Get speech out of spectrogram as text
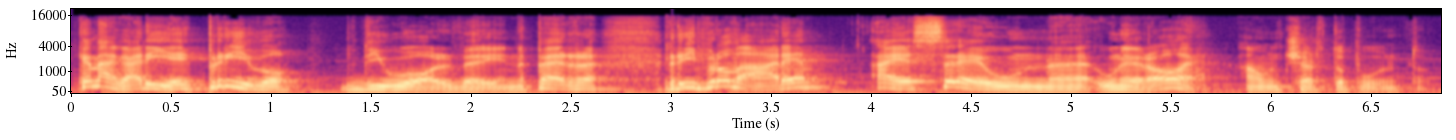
che magari è privo di Wolverine per riprovare a essere un, un eroe a un certo punto.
